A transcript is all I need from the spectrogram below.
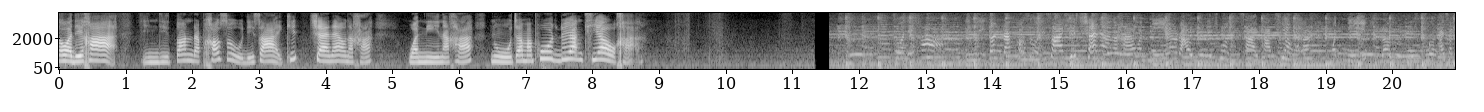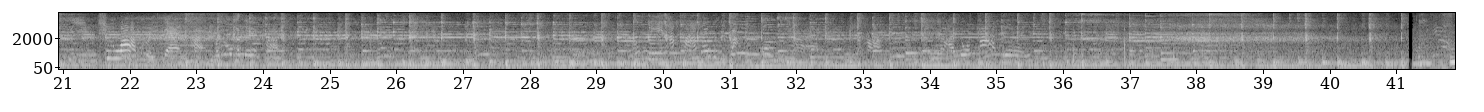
สวัสดีค่ะ ยินดีต้อนรับเข้าสู่ดีไซน์คิดแชนแนลนะคะ วันนี้นะคะ หนูจะมาพูดเรื่องเที่ยวค่ะ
